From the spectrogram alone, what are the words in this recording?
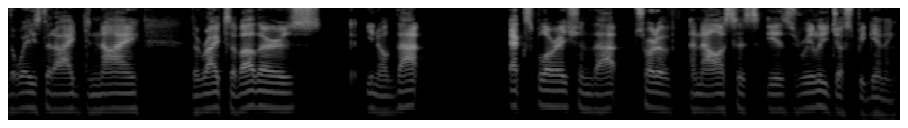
the ways that I deny the rights of others, you know, that exploration, that sort of analysis is really just beginning.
